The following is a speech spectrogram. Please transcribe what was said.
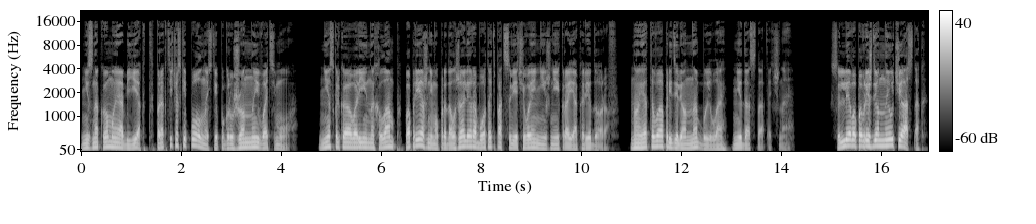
Незнакомый объект, практически полностью погруженный во тьму. Несколько аварийных ламп по-прежнему продолжали работать, подсвечивая нижние края коридоров. Но этого определенно было недостаточно. «Слева поврежденный участок.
